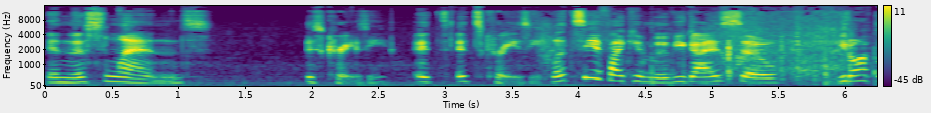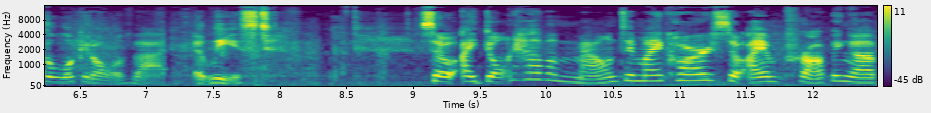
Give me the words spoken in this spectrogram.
in this lens is crazy. It's, it's crazy. Let's see if I can move you guys so you don't have to look at all of that, at least. So I don't have a mount in my car, so I am propping up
